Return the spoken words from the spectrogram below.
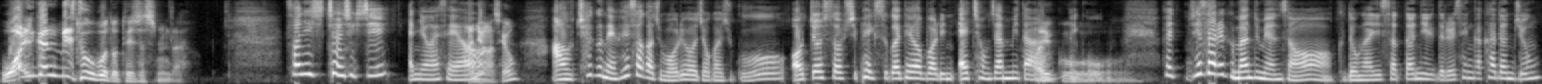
월간 베스트 후보도 되셨습니다. 선희 씨, 천식 씨, 안녕하세요. 안녕하세요. 아우, 최근에 회사가 좀 어려워져가지고 어쩔 수 없이 백수가 되어버린 애청자입니다. 아이고. 회, 회사를 그만두면서 그동안 있었던 일들을 생각하던 중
